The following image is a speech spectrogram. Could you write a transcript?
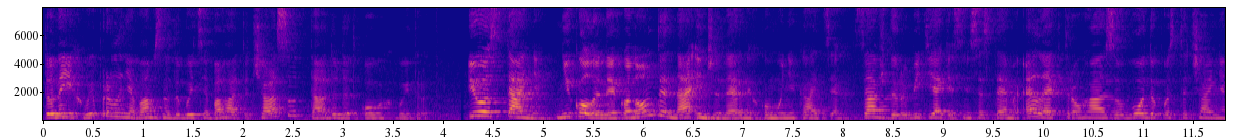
то на їх виправлення вам знадобиться багато часу та додаткових витрат. І останнє ніколи не економте на інженерних комунікаціях. Завжди робіть якісні системи електро, газу, водопостачання,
